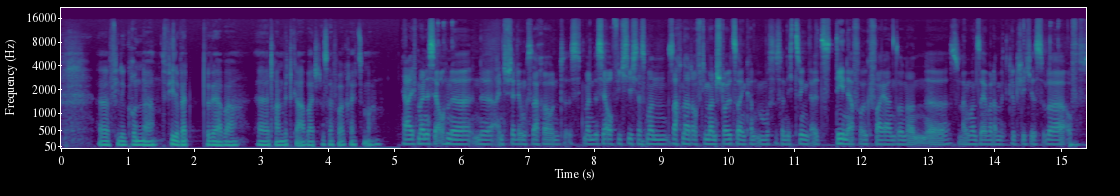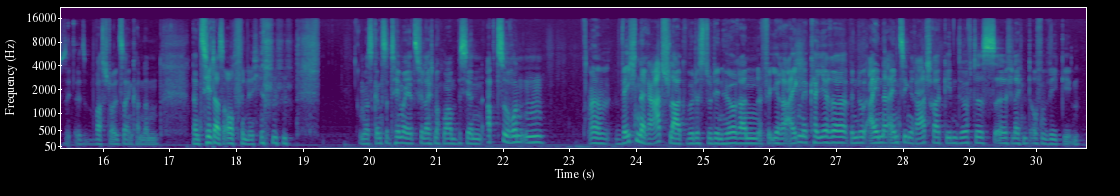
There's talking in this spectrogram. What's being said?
äh, viele Gründer, viele Wettbewerber äh, dran mitgearbeitet, das erfolgreich zu machen. Ja, ich meine, es ist ja auch eine, eine Einstellungssache und es, meine, ist ja auch wichtig, dass man Sachen hat, auf die man stolz sein kann. Man muss es ja nicht zwingend als den Erfolg feiern, sondern äh, solange man selber damit glücklich ist oder auf was stolz sein kann, dann, dann zählt das auch, finde ich. um das ganze Thema jetzt vielleicht noch mal ein bisschen abzurunden, äh, welchen Ratschlag würdest du den Hörern für ihre eigene Karriere, wenn du einen einzigen Ratschlag geben dürftest, äh, vielleicht mit auf den Weg geben?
